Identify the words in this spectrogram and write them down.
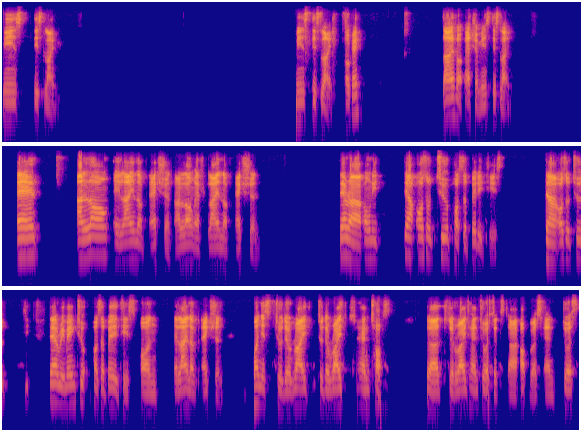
means this line. Means this line okay? Line of action means this line. And along a line of action along a line of action there are only there are also two possibilities. There are also two there remain two possibilities on a line of action. One is to the right, to the right hand top, uh, to the right hand towards the uh, upwards and towards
